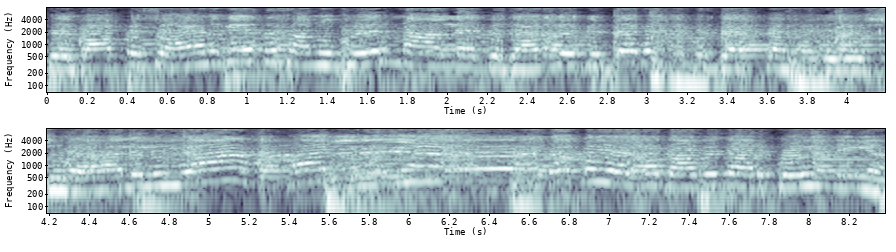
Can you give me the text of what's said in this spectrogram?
ਤੇ ਵਾਪਸ ਆਉਣਗੇ ਤੇ ਸਾਨੂੰ ਫਿਰ ਨਾਲ ਲੈ ਕੇ ਜਾਣਗੇ ਕਿੱਡਾ ਵੱਡਾ ਪ੍ਰੋਜੈਕਟ ਆ ਸਾਡੇ ਕੋਈ ਐਡਾ ਦਾਅਵੇਦਾਰ ਕੋਈ ਨਹੀਂ ਆ।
